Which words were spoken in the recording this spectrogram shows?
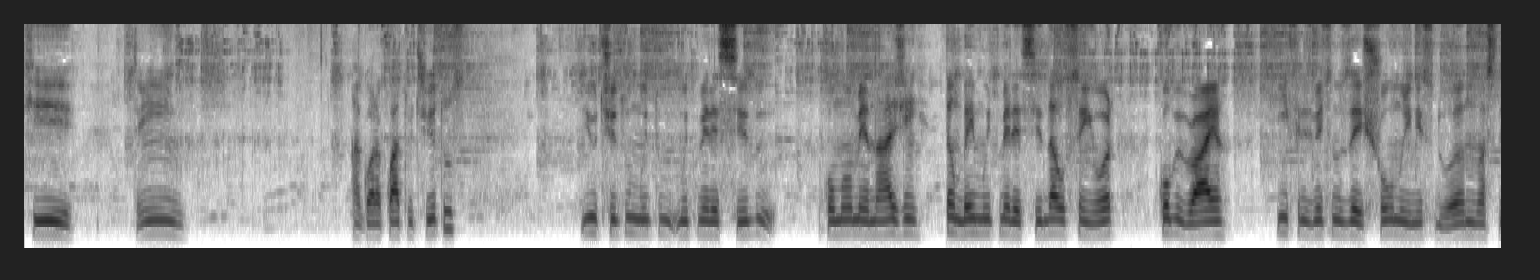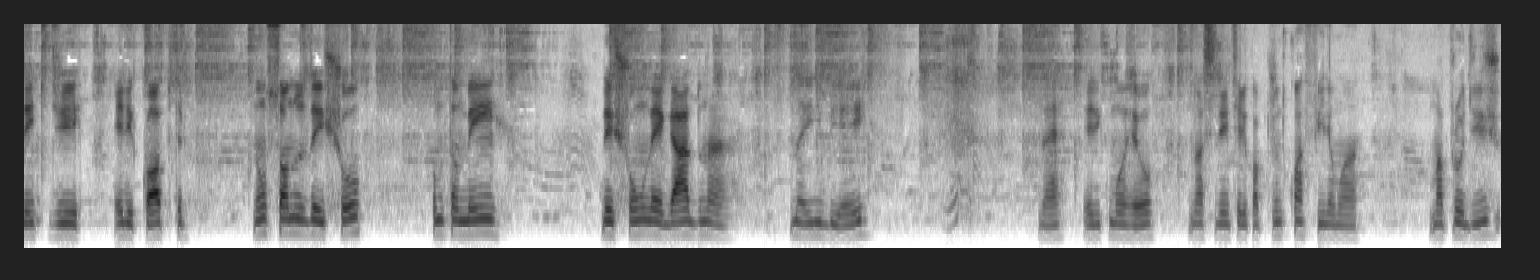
Que tem agora quatro títulos. E o título muito, muito merecido, como homenagem também muito merecida ao senhor Kobe Bryant, que infelizmente nos deixou no início do ano, no acidente de helicóptero. Não só nos deixou, como também deixou um legado na, na NBA. Né? Ele que morreu no acidente de helicóptero junto com a filha, uma, uma prodígio.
